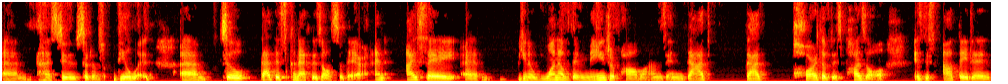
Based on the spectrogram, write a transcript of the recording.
um, has to sort of deal with. Um, so that disconnect is also there. And I say, um, you know, one of the major problems in that that part of this puzzle is this outdated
